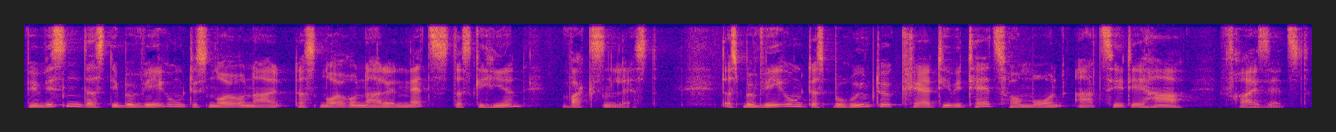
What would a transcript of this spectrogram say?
Wir wissen, dass die Bewegung des neuronal, das neuronale Netz, das Gehirn, wachsen lässt. Dass Bewegung das berühmte Kreativitätshormon ACTH freisetzt.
